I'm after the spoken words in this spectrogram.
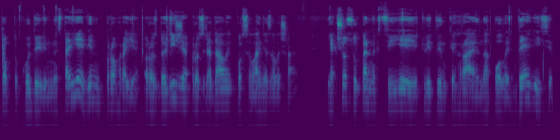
Тобто, куди він не стає, він програє. Роздоріжжя розглядали, посилання залишаю. Якщо суперник цієї клітинки грає на поле D8,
